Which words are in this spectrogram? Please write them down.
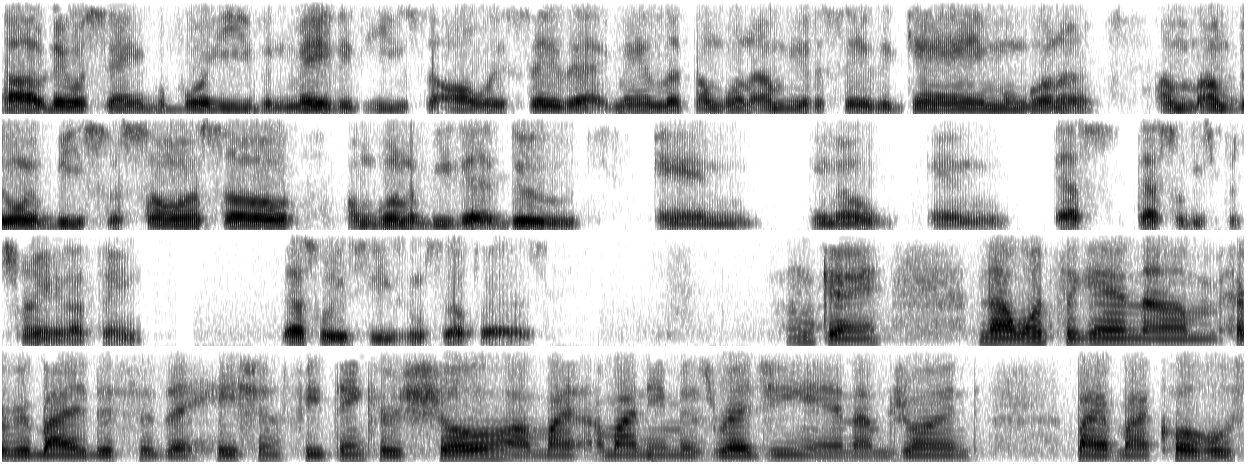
uh, they were saying before he even made it, he used to always say that, man, look, I'm going, to I'm here to save the game. I'm gonna, I'm, I'm doing beats for so and so. I'm going to be that dude, and you know, and that's that's what he's portraying. I think that's what he sees himself as. Okay. Now, once again, um, everybody, this is the Haitian Free Thinkers Show. Uh, my my name is Reggie, and I'm joined by my co-host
